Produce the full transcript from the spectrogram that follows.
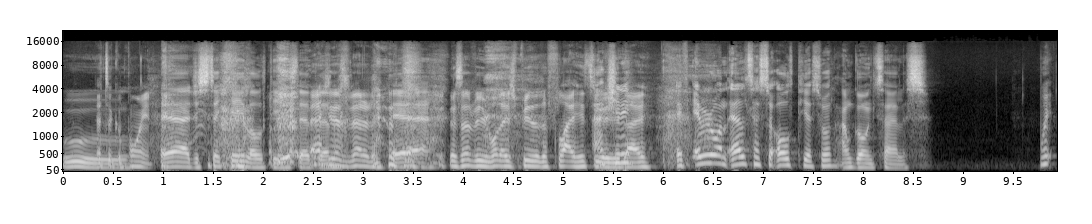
Ooh. That's a good point. Yeah, just take Kayle ulti instead Actually, that's better. Than Yeah. There's not be one HP that the fly hits you Actually, and you die. if everyone else has an ulti as well, I'm going Sylas. Wait,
